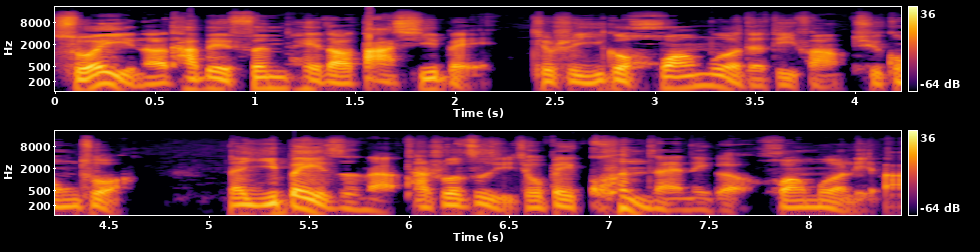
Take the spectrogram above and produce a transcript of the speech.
所以呢，他被分配到大西北，就是一个荒漠的地方去工作。那一辈子呢，他说自己就被困在那个荒漠里了，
